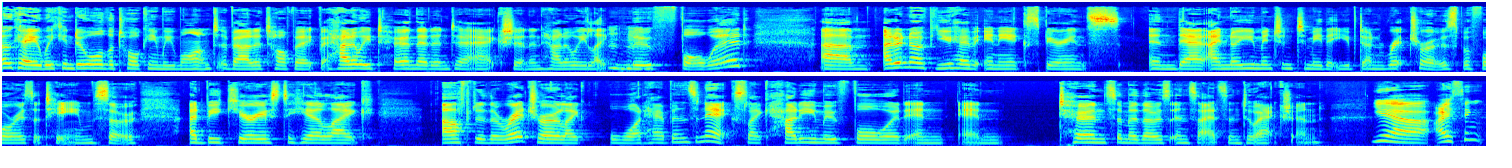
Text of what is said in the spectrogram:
okay, we can do all the talking we want about a topic, but how do we turn that into action and how do we like move forward? Um, I don't know if you have any experience in that. I know you mentioned to me that you've done retros before as a team, so I'd be curious to hear like after the retro, like what happens next? Like how do you move forward and and turn some of those insights into action? Yeah, I think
